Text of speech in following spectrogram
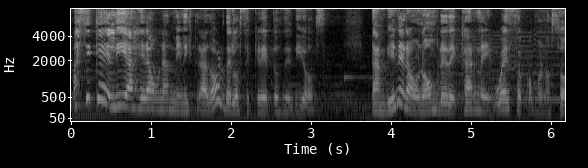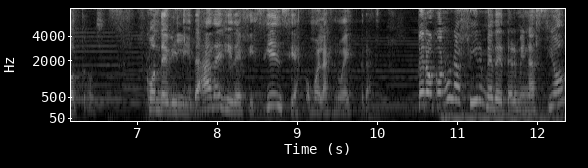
Así que Elías era un administrador de los secretos de Dios. También era un hombre de carne y hueso como nosotros, con debilidades y deficiencias como las nuestras, pero con una firme determinación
